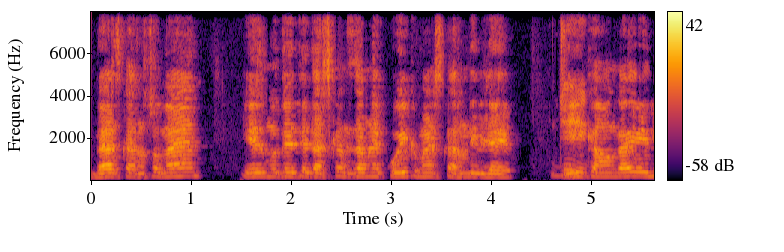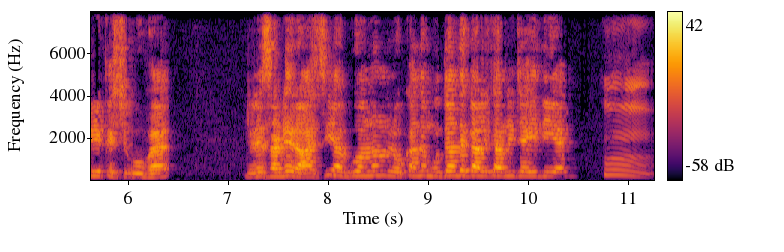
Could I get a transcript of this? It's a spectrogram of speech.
ਬਹਿਸ ਕਰਨ। ਸੋ ਮੈਂ ਇਸ ਮੁੱਦੇ ਤੇ ਦਰਸ਼ਕਾਂ ਦੇ ਸਾਹਮਣੇ ਕੋਈ ਕਮੈਂਟਸ ਕਰਨ ਦੀ ਬਜਾਏ ਜੀ। ਇਹ ਕਹਾਂਗਾ ਇਹ ਵੀ ਇੱਕ ਸ਼ਗੂਫ ਹੈ। ਜਿਹੜੇ ਸਾਡੇ ਰਾਜਸੀ ਆਗੂ ਉਹਨਾਂ ਨੂੰ ਲੋਕਾਂ ਦੇ ਮੁੱਦਿਆਂ ਤੇ ਗੱਲ ਕਰਨੀ ਚਾਹੀਦੀ ਹੈ। ਹੂੰ।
